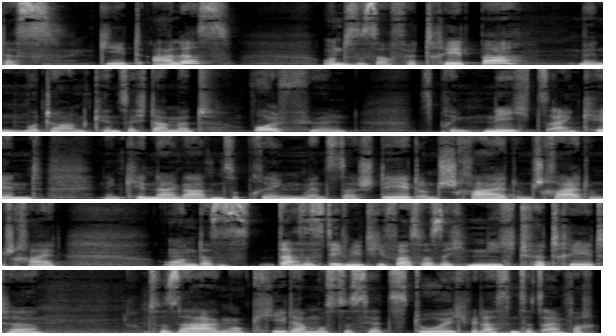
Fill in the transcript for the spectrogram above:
Das geht alles und es ist auch vertretbar, wenn Mutter und Kind sich damit wohlfühlen. Es bringt nichts, ein Kind in den Kindergarten zu bringen, wenn es da steht und schreit und schreit und schreit und das ist, das ist definitiv was, was ich nicht vertrete, zu sagen, okay, da muss das jetzt durch, wir lassen es jetzt einfach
